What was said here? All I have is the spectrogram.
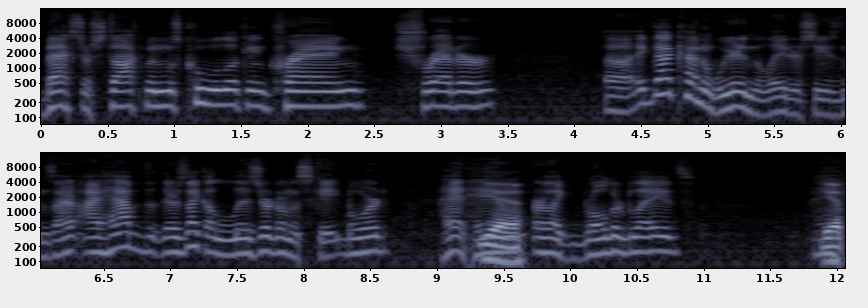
Baxter Stockman was cool looking. Krang, Shredder. Uh, it got kind of weird in the later seasons. I, I have the, there's like a lizard on a skateboard. I had him Yeah. or like rollerblades. Man. Yep.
